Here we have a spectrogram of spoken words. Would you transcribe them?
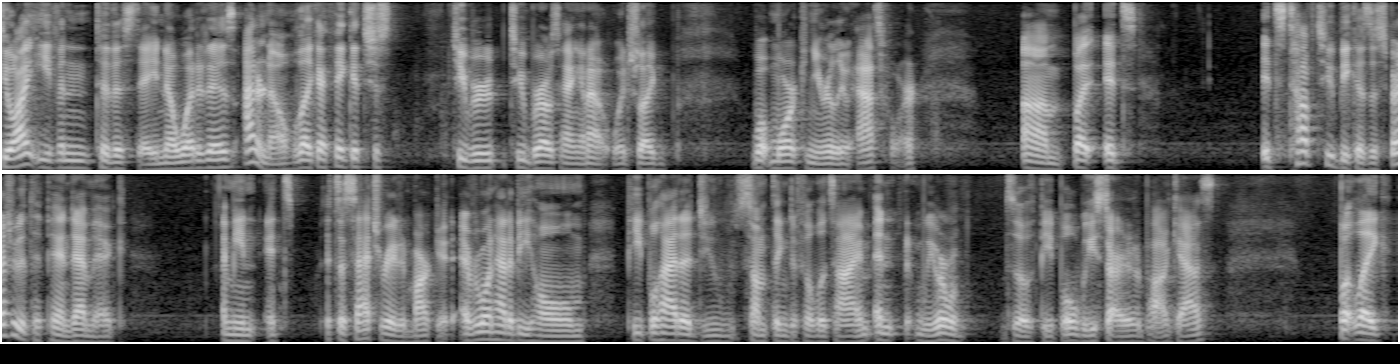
do I even to this day know what it is? I don't know. Like, I think it's just two two bros hanging out. Which like, what more can you really ask for? Um, but it's it's tough too because especially with the pandemic, I mean, it's it's a saturated market. Everyone had to be home. People had to do something to fill the time, and we were those people. We started a podcast, but like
